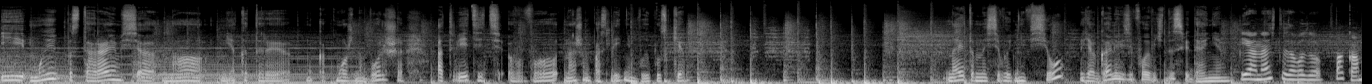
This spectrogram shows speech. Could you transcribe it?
и мы постараемся на некоторые, ну, как можно больше ответить в нашем последнем выпуске. На этом на сегодня все. Я Галя Юзефович. До свидания. Я Настя Завозова. Пока.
